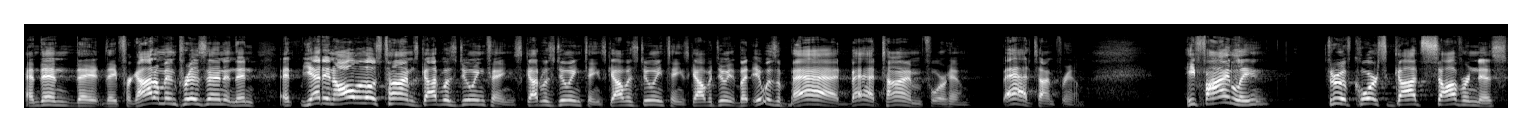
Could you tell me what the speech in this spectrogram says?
and then they, they forgot him in prison. And then, and yet in all of those times, God was doing things. God was doing things. God was doing things. God was doing, but it was a bad, bad time for him. Bad time for him. He finally, through, of course, God's sovereignness,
